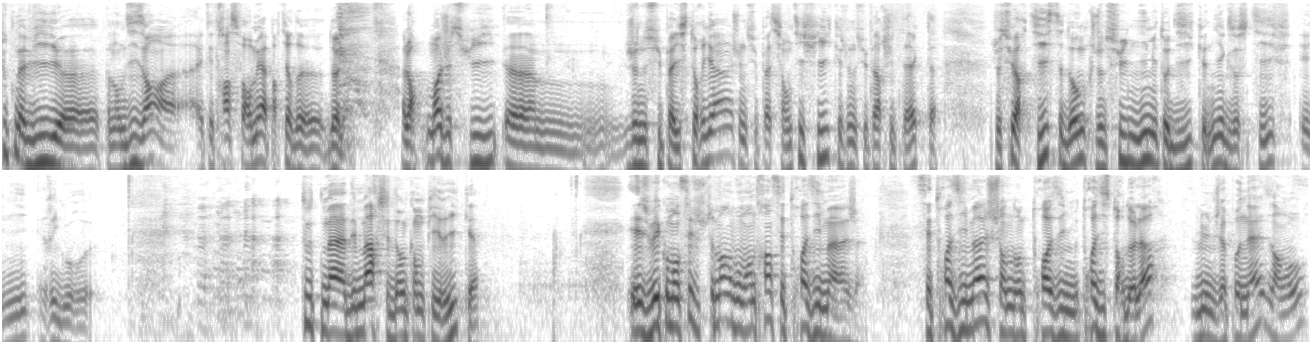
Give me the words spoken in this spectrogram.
toute ma vie, euh, pendant dix ans, a, été transformée à partir de, de là. Alors, moi, je, suis, euh, je ne suis pas historien, je ne suis pas scientifique, je ne suis pas architecte. Je suis artiste, donc je ne suis ni méthodique, ni exhaustif et ni rigoureux. Toute ma démarche est donc empirique. Et je vais commencer justement en vous montrant ces trois images. Ces trois images sont donc trois, histoires de l'art, l'une japonaise en haut,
